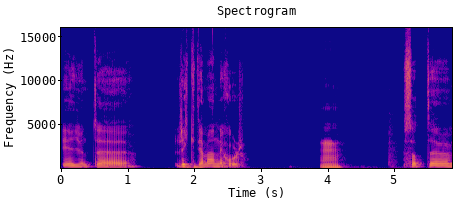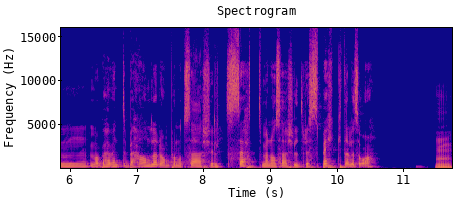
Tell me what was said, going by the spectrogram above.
är ju inte riktiga människor. Mm. Så att eh, man behöver inte behandla dem på något särskilt sätt med någon särskild respekt eller så. Mm.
